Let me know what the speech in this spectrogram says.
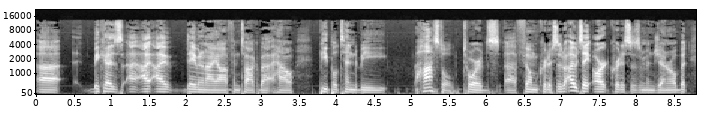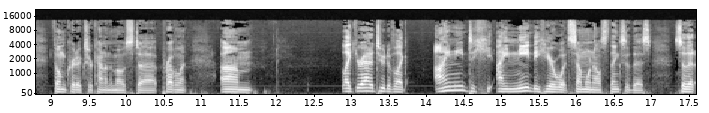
uh, because I, I, David and I often talk about how people tend to be hostile towards uh, film criticism. I would say art criticism in general, but film critics are kind of the most uh, prevalent. Um, like your attitude of like I need to he- I need to hear what someone else thinks of this so that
